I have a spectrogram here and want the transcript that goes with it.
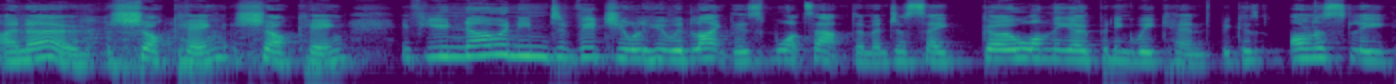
I know, shocking, shocking. If you know an individual who would like this, WhatsApp them and just say, go on the opening weekend. Because honestly,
